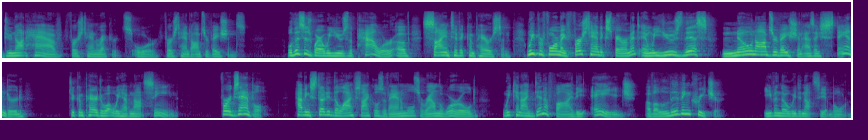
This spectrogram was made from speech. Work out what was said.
do not have firsthand records or firsthand observations? Well, this is where we use the power of scientific comparison. We perform a firsthand experiment and we use this known observation as a standard to compare to what we have not seen. For example, having studied the life cycles of animals around the world, we can identify the age of a living creature even though we did not see it born.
